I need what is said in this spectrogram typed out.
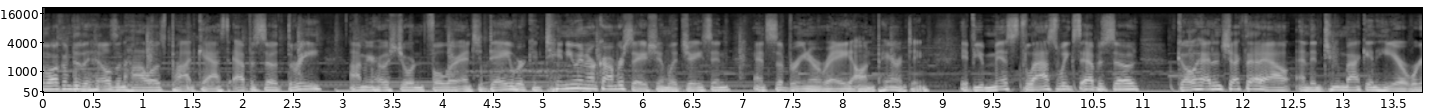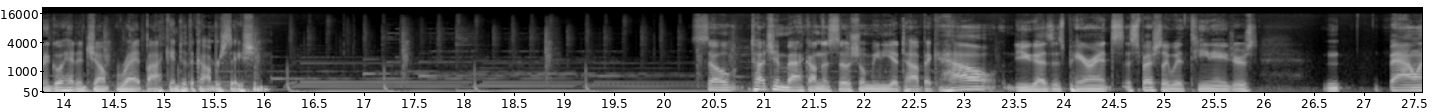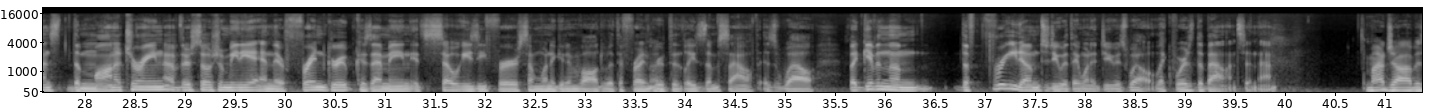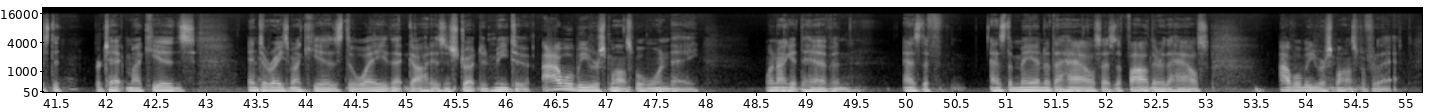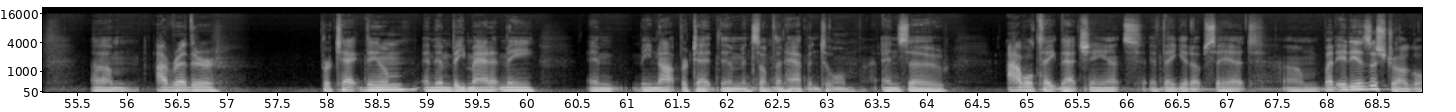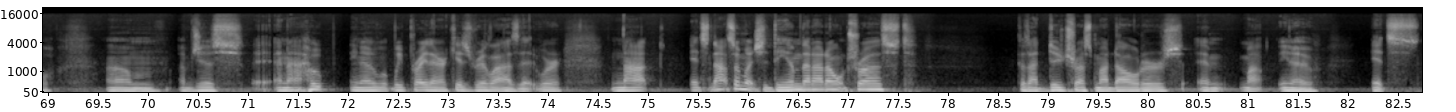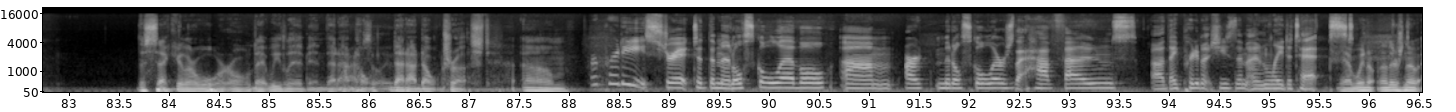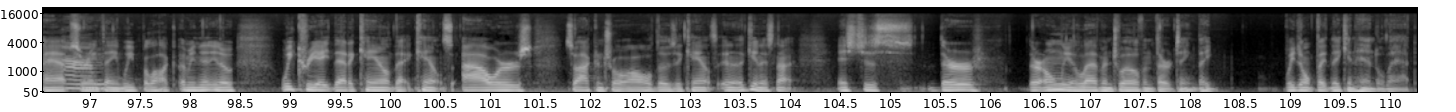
Hey, welcome to the Hills and Hollows podcast, episode three. I'm your host, Jordan Fuller, and today we're continuing our conversation with Jason and Sabrina Ray on parenting. If you missed last week's episode, go ahead and check that out and then tune back in here. We're going to go ahead and jump right back into the conversation. So, touching back on the social media topic, how do you guys, as parents, especially with teenagers, balance the monitoring of their social media and their friend group because I mean it's so easy for someone to get involved with a friend group that leads them south as well but giving them the freedom to do what they want to do as well. Like where's the balance in that? My job is to protect my kids and to raise my kids the way that God has instructed me to. I will be responsible one day when I get to heaven. As the as the man of the house as the father of the house I will be responsible for that um, I'd rather protect them and then be mad at me and me not protect them and something happened to them. And so I will take that chance if they get upset. Um, but it is a struggle um, of just, and I hope, you know, we pray that our kids realize that we're not, it's not so much them that I don't trust because I do trust my daughters and my, you know, it's the secular world that we live in that I don't that I don't trust. Um, We're pretty strict at the middle school level. Um, our middle schoolers that have phones, uh, they pretty much use them only to text. yeah, we don't. There's no apps or Um, anything. We block. I mean, you know, we create that account that counts hours, so I control all of those accounts. And again, it's not. It's just they're they're only 11, 12, and 13. They we don't think they can handle that.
